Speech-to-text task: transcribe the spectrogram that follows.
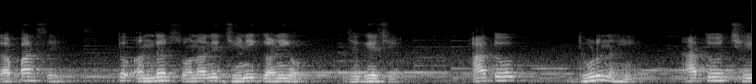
તપાસે તો અંદર સોનાની ઝીણી કણીઓ જગે છે. આ તો ધૂળ નહીં, આ તો છે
